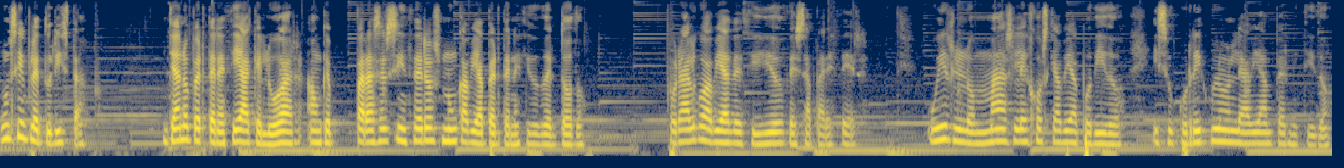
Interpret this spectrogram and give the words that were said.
un simple turista, ya no pertenecía a aquel lugar, aunque para ser sinceros nunca había pertenecido del todo. Por algo había decidido desaparecer, huir lo más lejos que había podido y su currículum le habían permitido.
